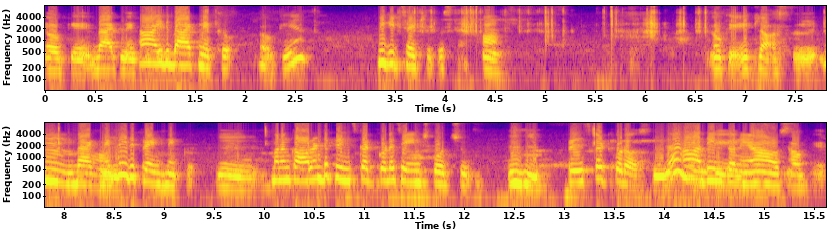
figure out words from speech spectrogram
ఓకే. బ్యాక్ నెక్ ఇది బ్యాక్ నెక్ ఓకే. మీకు ఇటు సైడ్ చూపిస్తాను. ఓకే ఇట్లా వస్తుంది. బ్యాక్ నెక్ ఇది ఫ్రంట్ నెక్. మనం కావాలంటే ప్రిన్స్ కట్ కూడా చేయించుకోవచ్చు. ప్రిన్స్ కట్ కూడా వస్తుందా? దీంతోనే, వస్తుంది.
